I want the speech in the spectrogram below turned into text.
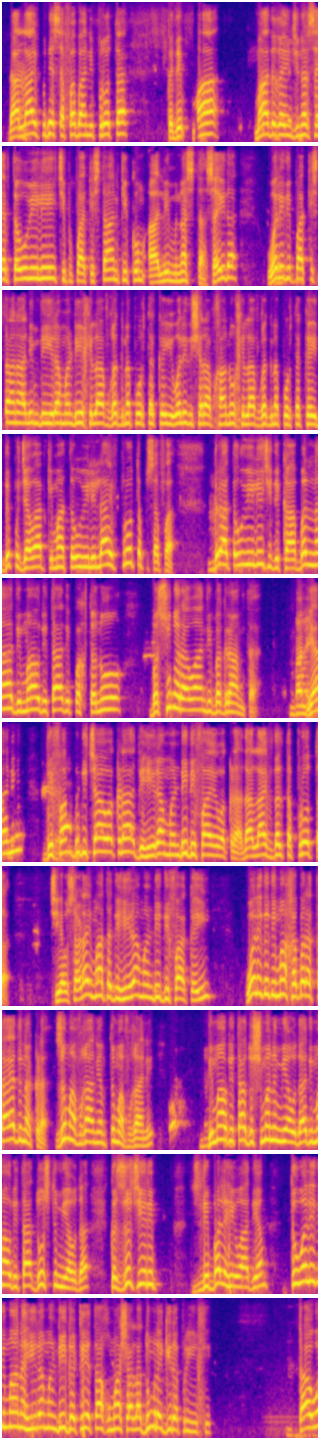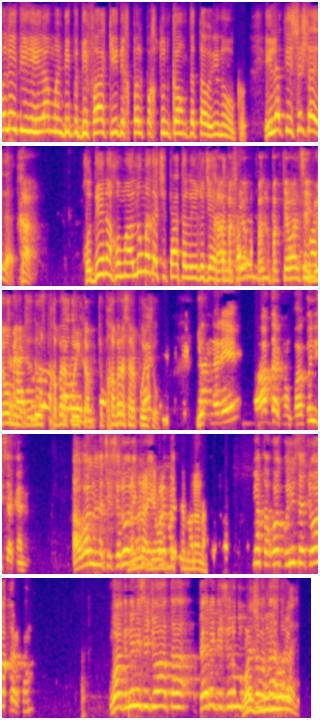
دا لایف په دې صفه باندې پروت ده کدی ما ما دغه انجنیر صاحب ته ویلي چې په پاکستان کې کوم عالم نشته صحیح ده ولی د پاکستان عالم د ایرا منډي خلاف غږ نه پورته کوي ولی د شراب خانو خلاف غږ نه پورته کوي د په جواب کې ما ته ویلي لایف پروت په صفه درا ته ویلي چې د کابل نه د ما او د تا د پښتنو بسونه روان دي بګرام ته بله یعنی دفاع د دې چا وکړه د هیرا منډي دفاع وکړه دا لایف دلته پروت چې یو سړی ماته د هیرا منډي دفاع کوي ولې د دې ما خبره تایید نه کړه زم افغان یم تم افغاني د ما او د تا دشمن مې یو ده د ما او د تا دوست مې یو ده که زه چیرې د بل هیواد یم ته ولې د ما نه هیره منډي ګټې تا خو ماشاءالله دومره ګیره پریخي دا ولې دی د هیرا منډي په دفاع کې د خپل پښتون قوم ته توهین وکړ علت یې څه شای ده ښه خو دینه خو معلومه ده چې تا ته لیغه جه تنخواه پکتیوال صاحب یو منټ زه اوس خبره پوي کوم چې خبره سره پوي شو یو نری جواب در کوم خو کوی سکنه اول نه چې شروع دې کړې مننه ما ته خو کوی سره جواب در کوم وګ نه نسی جواب ته ډایرکټ شروع کړو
